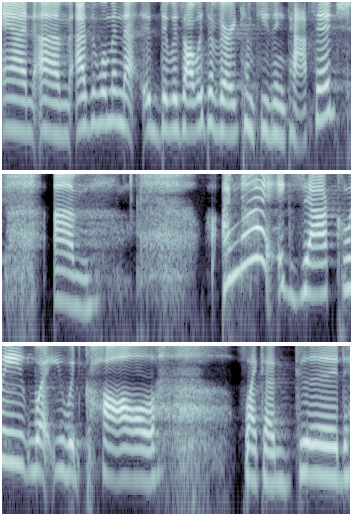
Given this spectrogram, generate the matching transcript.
and um, as a woman, that there was always a very confusing passage. Um, I'm not exactly what you would call like a good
